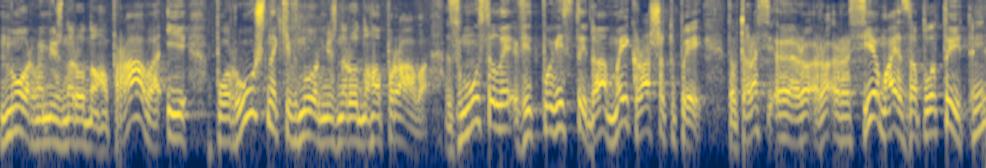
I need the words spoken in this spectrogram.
норми міжнародного права і порушників норм міжнародного права змусили відповісти. Да? Make Russia to pay. Тобто е, Росія має заплатити.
